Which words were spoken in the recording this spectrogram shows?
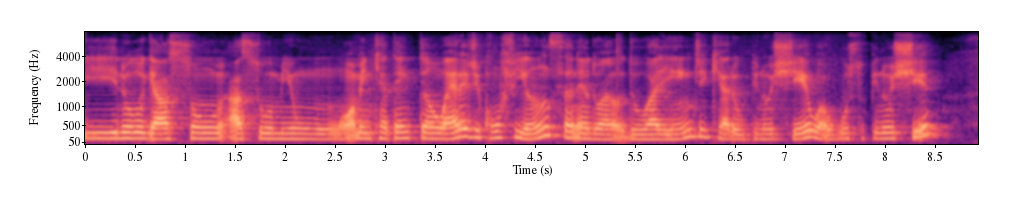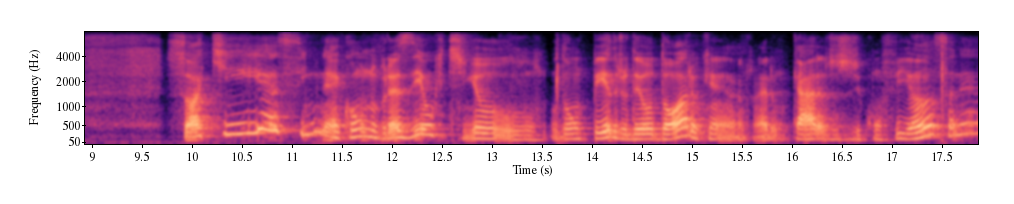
e no lugar assume um homem que até então era de confiança né, do, do Allende, que era o Pinochet, o Augusto Pinochet. Só que, assim, né, como no Brasil, que tinha o, o Dom Pedro Deodoro, que era um cara de confiança, né?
